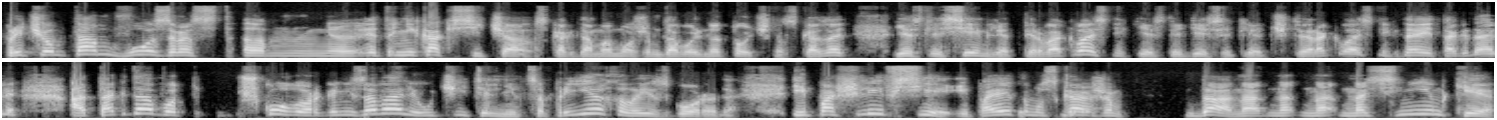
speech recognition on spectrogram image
причем там возраст, эм, это не как сейчас, когда мы можем довольно точно сказать, если 7 лет первоклассник, если 10 лет четвероклассник, да, и так далее. А тогда вот школу организовали, учительница приехала из города, и пошли все, и поэтому, скажем, да, на, на, на, на снимке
